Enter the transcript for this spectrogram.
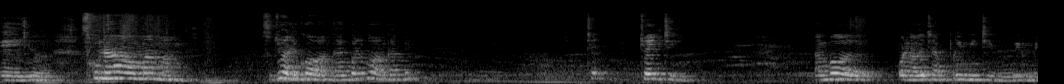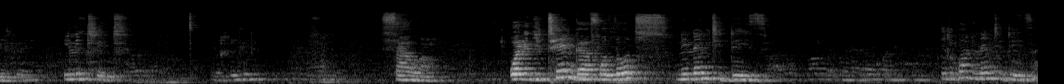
Eh, hiyo. Siku hao mama sijui walikuwa wangapi, walikuwa wangapi? 20 ambao primitive women. Illiterate. Really? Sawa, walijitenga for those ni 90 days, ilikuwa ni 90 days eh?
